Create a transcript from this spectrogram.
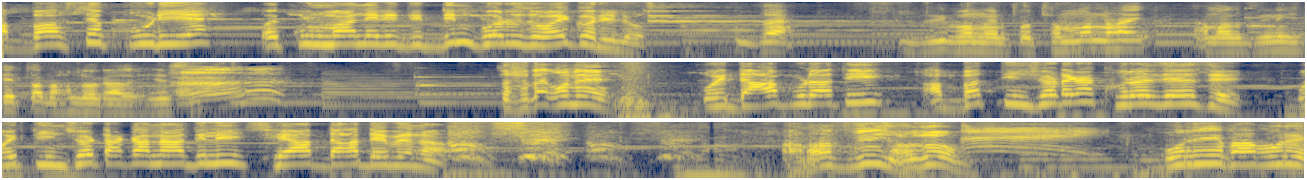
আব্বা হচ্ছে পুড়িয়ে ওই কুরবানির ঈদের দিন গরু জবাই করিল। যা জীবনের প্রথম মনে হয় আমার জিনিস তো ভালো কাজ হয়েছে। তো সেটা কোনে? ওই দা পুড়াতি আব্বার তিনশো টাকা খরচ হয়েছে ওই তিনশো টাকা না দিলি সে আর দা দেবে না। আমার জিনিস হজম। ওরে বাবরে।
